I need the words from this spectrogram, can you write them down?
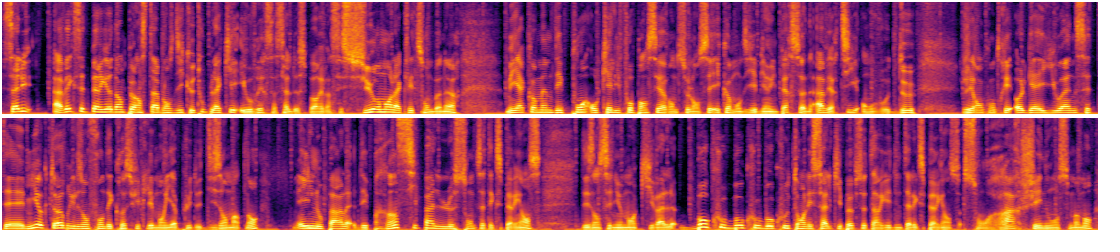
Salut Avec cette période un peu instable, on se dit que tout plaquer et ouvrir sa salle de sport, eh ben, c'est sûrement la clé de son bonheur. Mais il y a quand même des points auxquels il faut penser avant de se lancer. Et comme on dit, eh bien, une personne avertie en vaut deux. J'ai rencontré Olga et Yuan, c'était mi-octobre, ils ont fondé CrossFit Léman il y a plus de 10 ans maintenant. Et ils nous parlent des principales leçons de cette expérience, des enseignements qui valent beaucoup, beaucoup, beaucoup, tant les salles qui peuvent se targuer d'une telle expérience sont rares chez nous en ce moment.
